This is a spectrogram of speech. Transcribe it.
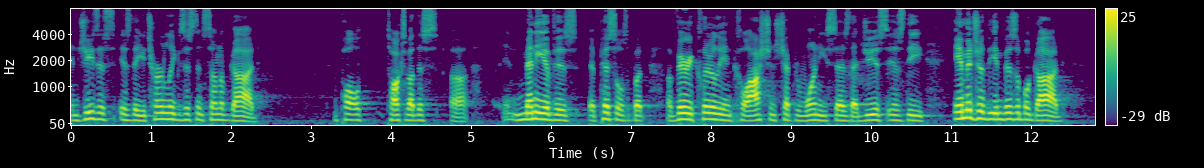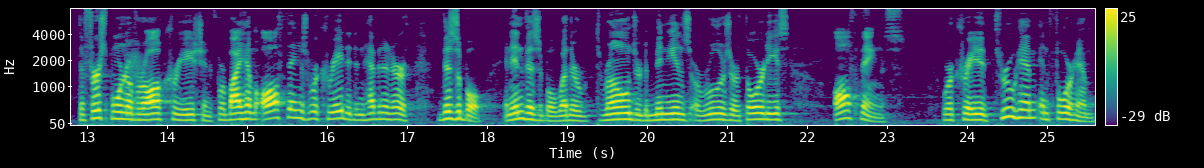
And Jesus is the eternally existent Son of God. And Paul talks about this uh, in many of his epistles, but uh, very clearly in Colossians chapter 1, he says that Jesus is the image of the invisible God, the firstborn over all creation. For by him all things were created in heaven and earth, visible and invisible, whether thrones or dominions or rulers or authorities. All things were created through him and for him.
